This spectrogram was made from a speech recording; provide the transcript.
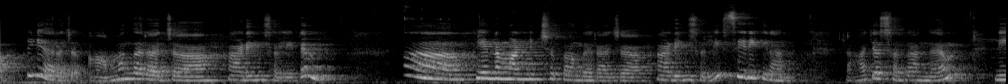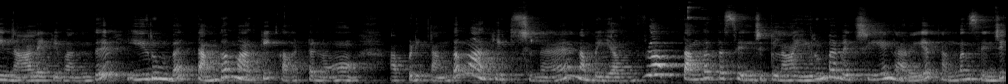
அப்படியா ராஜா ஆமாங்க ராஜா அப்படின்னு சொல்லிட்டு என்னை மன்னிச்சுக்கோங்க ராஜா அப்படின்னு சொல்லி சிரிக்கிறாங்க. ராஜா சொல்கிறாங்க நீ நாளைக்கு வந்து இரும்பை தங்கமாக்கி காட்டணும். அப்படி தங்கமாக்கிடுச்சுன்னு நம்ம எவ்வளோ தங்கத்தை செஞ்சுக்கலாம். இரும்பை வச்சியே நிறைய தங்கம் செஞ்சு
